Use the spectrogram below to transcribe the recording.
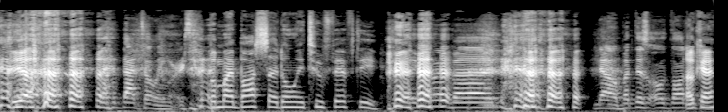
Yeah. that, that totally works. but my boss said only two fifty. Like, bud. no, but there's a lot of Okay.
